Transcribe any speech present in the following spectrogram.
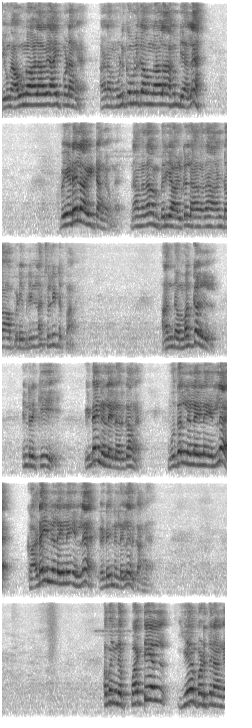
இவங்க அவங்க ஆளாகவே ஆகி போனாங்க. ஆனால் முழுக்க முழுக்க அவங்க ஆளாக முடியாதுல்ல? இப்போ இடையில ஆகிட்டாங்க அவங்க நாங்கள் தான் பெரிய ஆட்கள் நாங்கள் தான் ஆண்டோம் அப்படி இப்படின்லாம் சொல்லிட்டு இருப்பாங்க. அந்த மக்கள் இன்றைக்கு இடைநிலையில் இருக்காங்க. முதல் நிலையில இல்லை கடைநிலையிலையும் இல்லை இடைநிலையில் இருக்காங்க. அப்போ இந்த பட்டியல் ஏன் படுத்துனாங்க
